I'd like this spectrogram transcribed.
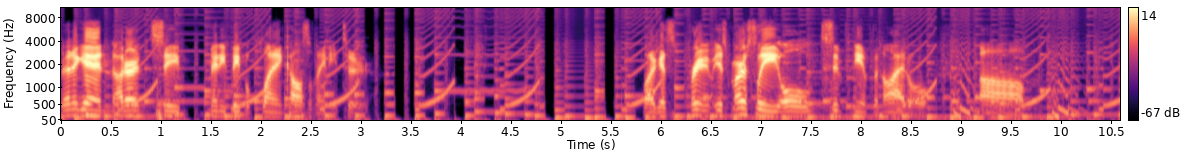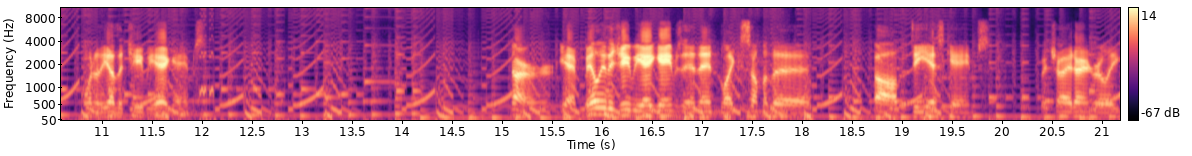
Then again, I don't see many people playing Castlevania 2. Like, it's pretty, it's mostly all Symphony of the Night or, um, one of the other GBA games. No, yeah, barely the GBA games and then, like, some of the, um, DS games, which I don't really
